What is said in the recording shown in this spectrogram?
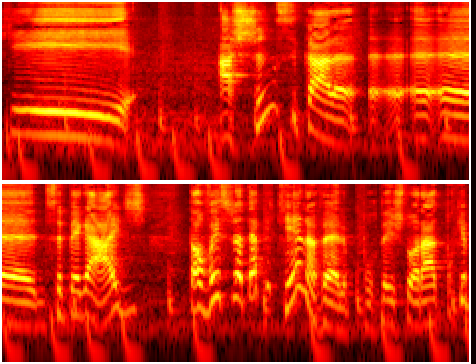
que a chance, cara, é, é, é, de você pegar AIDS talvez seja até pequena, velho, por ter estourado, porque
